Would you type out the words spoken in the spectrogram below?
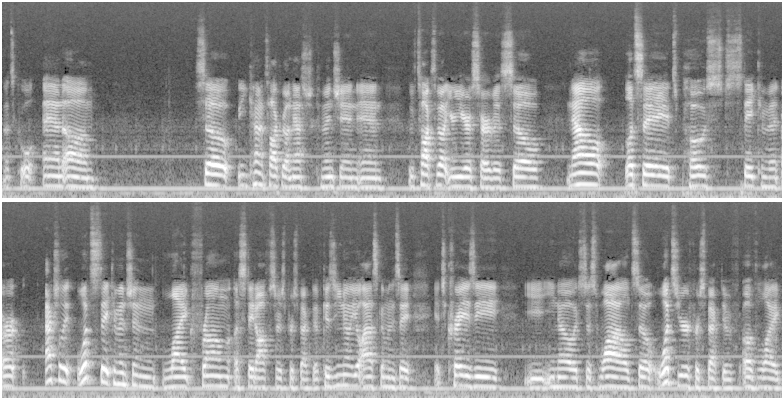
That's cool. And um, so you kind of talked about national convention, and we've talked about your year of service. So now, let's say it's post state convention, or actually, what's state convention like from a state officer's perspective? Because you know you'll ask them and say it's crazy, you, you know it's just wild. So what's your perspective of like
